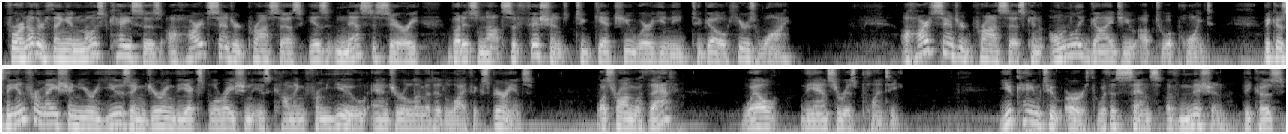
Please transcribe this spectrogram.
For another thing, in most cases, a heart-centered process is necessary, but it's not sufficient to get you where you need to go. Here's why. A heart-centered process can only guide you up to a point because the information you're using during the exploration is coming from you and your limited life experience. What's wrong with that? Well, the answer is plenty. You came to Earth with a sense of mission because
